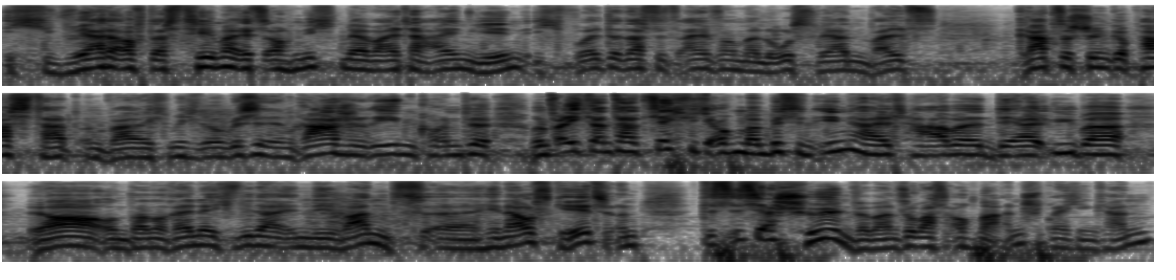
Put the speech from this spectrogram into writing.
Ich werde auf das Thema jetzt auch nicht mehr weiter eingehen. Ich wollte das jetzt einfach mal loswerden, weil es gerade so schön gepasst hat und weil ich mich so ein bisschen in Rage reden konnte und weil ich dann tatsächlich auch mal ein bisschen Inhalt habe, der über, ja, und dann renne ich wieder in die Wand äh, hinausgeht. Und das ist ja schön, wenn man sowas auch mal ansprechen kann.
